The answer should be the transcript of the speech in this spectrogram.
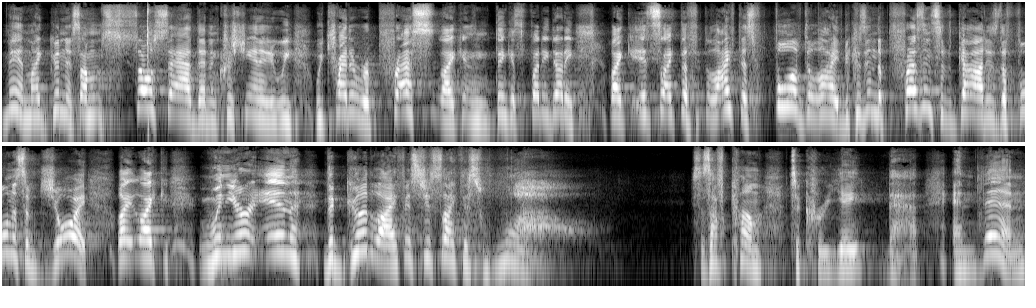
Man, my goodness, I'm so sad that in Christianity we, we try to repress like and think it's fuddy-duddy. Like it's like the life that's full of delight because in the presence of God is the fullness of joy. Like, like when you're in the good life, it's just like this, whoa. He says, I've come to create that. And then,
